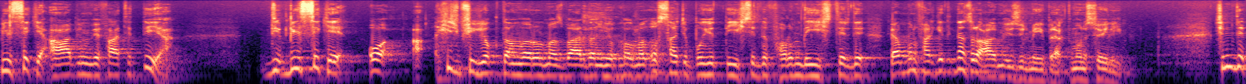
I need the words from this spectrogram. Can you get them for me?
Bilse ki abim vefat etti ya. Bilse ki o hiçbir şey yoktan var olmaz, vardan yok olmaz. O sadece boyut değiştirdi, form değiştirdi. Ben bunu fark ettikten sonra abime üzülmeyi bıraktım, onu söyleyeyim. Şimdi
